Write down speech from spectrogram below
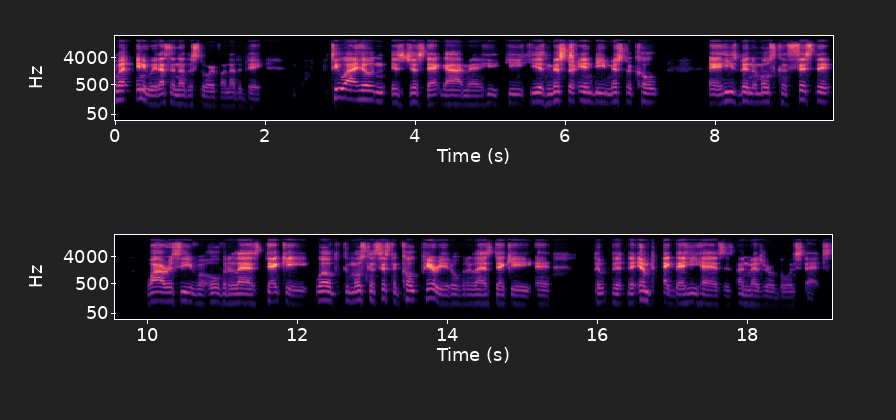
But anyway, that's another story for another day. T.Y. Hilton is just that guy, man. He he he is Mr. Indy, Mr. Coat, and he's been the most consistent wide receiver over the last decade. Well, the most consistent Coat period over the last decade, and the, the, the impact that he has is unmeasurable in stats.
